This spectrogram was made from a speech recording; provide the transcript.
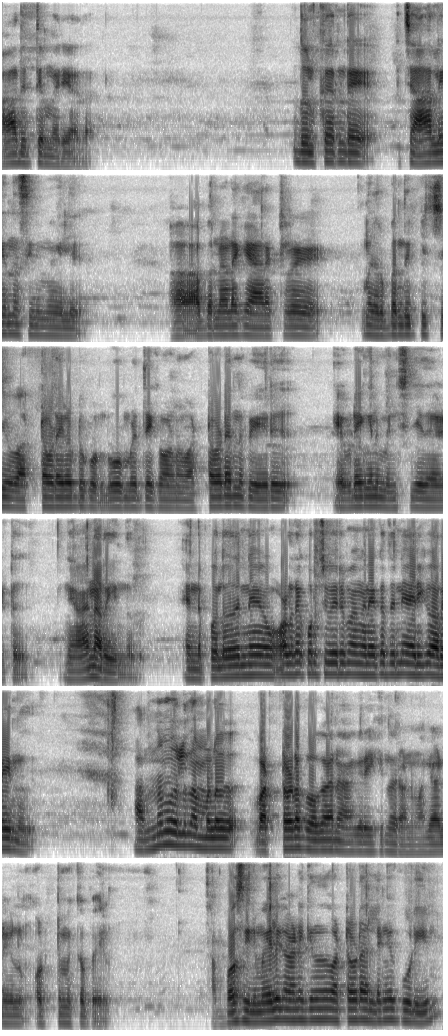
ആദിത്യ മര്യാദ. ദുൽഖറിന്റെ ചാർലി എന്ന സിനിമയിൽ അപർണയുടെ ക്യാരക്ടറെ നിർബന്ധിപ്പിച്ച് വട്ടവടയിലോട്ട് കൊണ്ടുപോകുമ്പോഴത്തേക്കാണ് വട്ടവട എന്ന പേര് എവിടെയെങ്കിലും മെൻഷൻ ചെയ്തതായിട്ട് ഞാൻ അറിയുന്നത്. എന്നെപ്പോലെ തന്നെ വളരെ കുറച്ച് പേരും അങ്ങനെയൊക്കെ തന്നെ ആയിരിക്കും അറിയുന്നത്. അന്ന് മുതൽ നമ്മൾ വട്ടോടെ പോകാൻ ആഗ്രഹിക്കുന്നവരാണ്. മലയാളികളും ഒട്ടുമിക്ക പേരും. സംഭവം സിനിമയിൽ കാണിക്കുന്നത് വട്ടോടെ അല്ലെങ്കിൽ കൂടിയും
